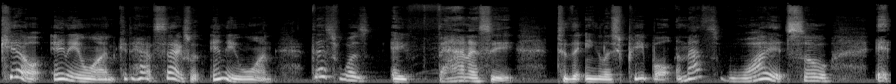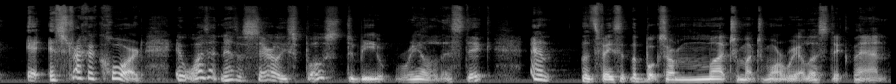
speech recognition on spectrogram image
kill anyone, could have sex with anyone. This was a fantasy to the English people, and that's why it's so it, it, it struck a chord. It wasn't necessarily supposed to be realistic, and let's face it, the books are much, much more realistic than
